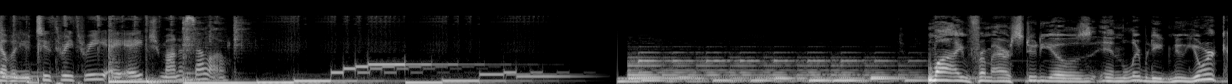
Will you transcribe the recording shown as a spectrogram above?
W233AH Monticello. Live from our studios in Liberty, New York,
